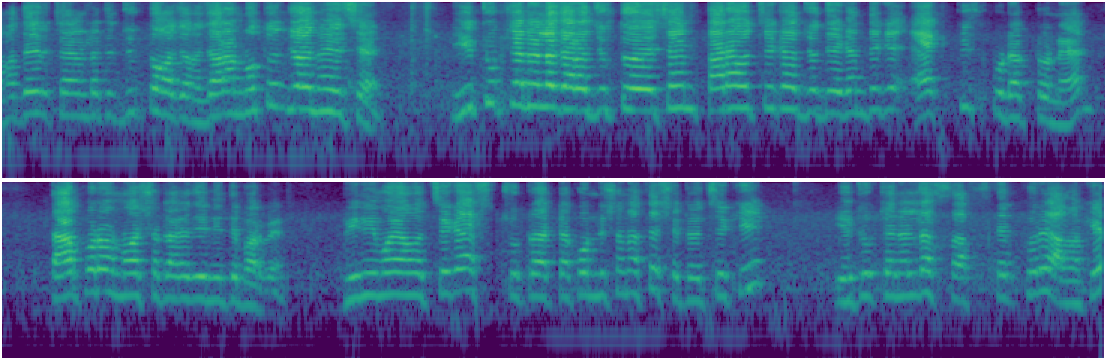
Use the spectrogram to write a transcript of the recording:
আমাদের চ্যানেলটাতে যুক্ত হওয়ার জন্য। যারা নতুন জয়েন হয়েছেন ইউটিউব চ্যানেলে যারা যুক্ত হয়েছেন, তারা হচ্ছে যদি এখান থেকে এক পিস প্রোডাক্টও নেন, তারপরেও নয়শো টাকা দিয়ে নিতে পারবেন। বিনিময়ে হচ্ছে গিয়ে ছোট একটা কন্ডিশন আছে, সেটা হচ্ছে কি, ইউটিউব চ্যানেলটা সাবস্ক্রাইব করে আমাকে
